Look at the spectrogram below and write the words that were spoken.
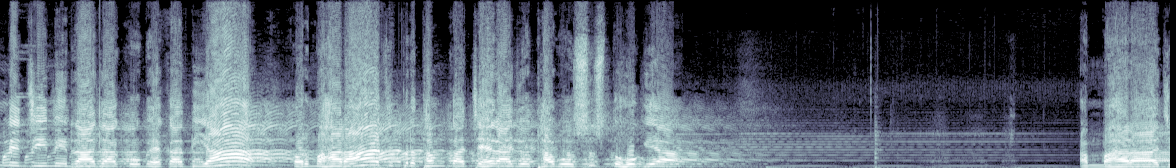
पंडित जी ने राजा को बहका दिया और महाराज प्रथम का चेहरा जो था वो सुस्त हो गया। अब महाराज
